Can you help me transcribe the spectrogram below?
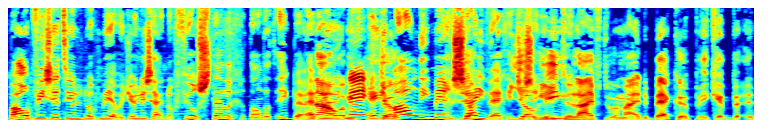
Maar op wie zitten jullie nog meer? Want jullie zijn nog veel stelliger dan dat ik ben. Hebben Nou, jullie Nee. helemaal niet meer zijweggetjes in jullie Jolien blijft bij mij de backup. Ik heb, eh,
